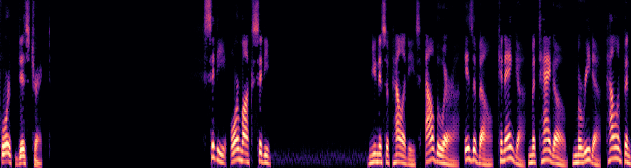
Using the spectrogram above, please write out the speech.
4th District. City, Ormoc City. Municipalities, Albuera, Isabel, Kananga, Matag Obe, Merida, Palompon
